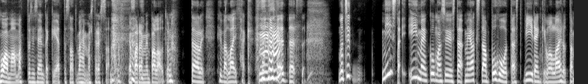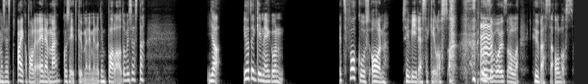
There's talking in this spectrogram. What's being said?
huomaamatta sen takia, että sä oot vähemmän stressaantunut ja paremmin palautunut. Tämä oli hyvä lifehack mm-hmm. tässä. Mutta sitten mistä ihmeen kumman syystä me jaksetaan puhua tästä viiden kilon laihduttamisesta aika paljon enemmän kuin siitä kymmenen minuutin palautumisesta. Ja jotenkin niin kun, että fokus on siinä viidessä kilossa, kun mm. se voisi olla hyvässä olossa.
